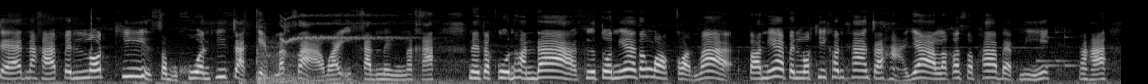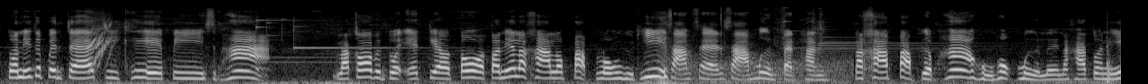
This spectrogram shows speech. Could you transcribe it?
Jazz นะคะ เป็นรถที่สมควรที่จะเก็บรักษาไว้อีกคันหนึ่งนะคะ ในตระกูล Honda คือตัวนี้ต้องบอกก่อนว่า ตอนนี้เป็นรถที่ค่อนข้างจะหายากแล้วก็สภาพแบบนี้นะคะ ตัวนี้จะเป็น Jazz GK ปี 15 แล้วก็เป็นตัว S เกียร์โตตอนนี้ราคาเราปรับลงอยู่ที่ 3 3 8 0 0 0 ราคาปรับเกือบ5ถึง6 0,000เลยนะคะ ตัวนี้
